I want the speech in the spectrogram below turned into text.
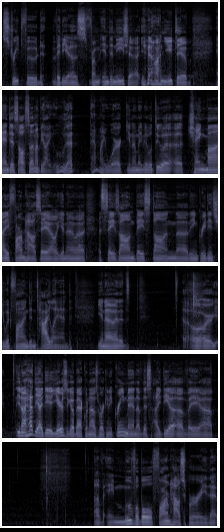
street food videos from Indonesia, you know, on YouTube, and just all of a sudden I'll be like, ooh, that that might work. You know, maybe we'll do a, a Chiang Mai farmhouse ale. You know, a, a saison based on uh, the ingredients you would find in Thailand. You know, and it's or you know, I had the idea years ago back when I was working at Green Man of this idea of a uh, of a movable farmhouse brewery that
